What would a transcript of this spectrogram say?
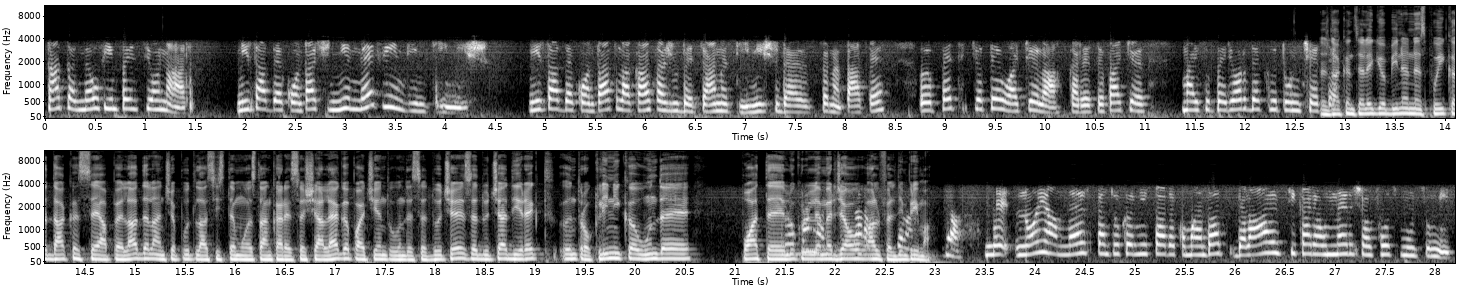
Tatăl meu fiind pensionar. Ni s-a decontat și ni- nefiind din Timiș, ni s-a decontat la Casa Județeană Timiș de Sănătate uh, PET-CT-ul acela care se face mai superior decât un CT. Deci dacă înțeleg eu bine, ne spui că dacă se apela de la început la sistemul ăsta în care să-și aleagă pacientul unde se duce, se ducea direct într-o clinică unde poate lucrurile mergeau altfel din prima. Da. Ne- Noi am mers pentru că ni s-a recomandat de la alții care au mers și au fost mulțumiți.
